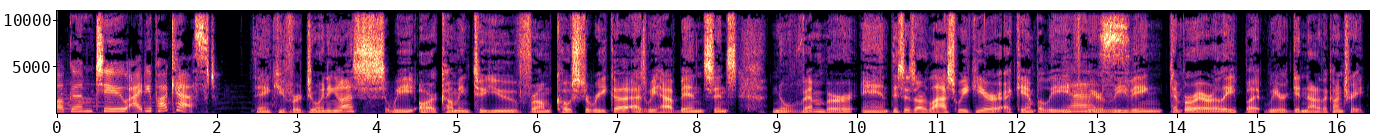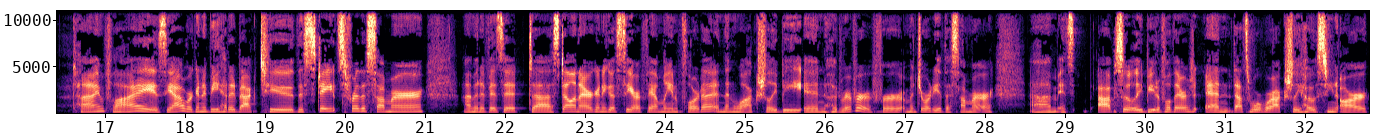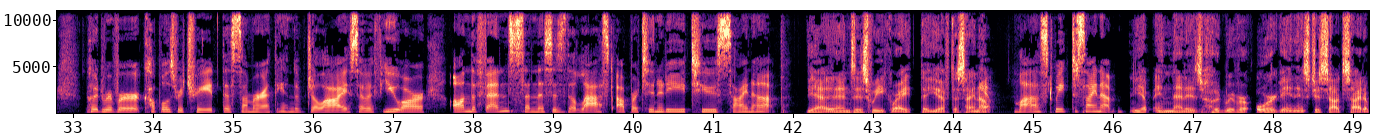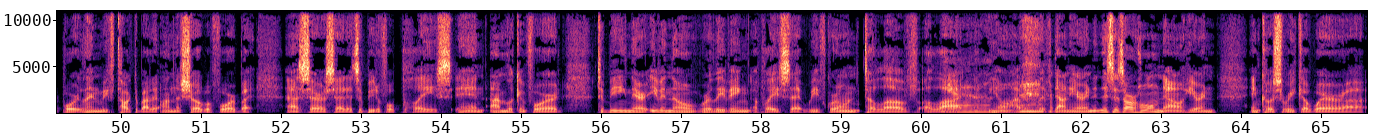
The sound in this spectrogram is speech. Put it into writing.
Welcome to I Do Podcast. Thank you for joining us. We are coming to you from Costa Rica as we have been since November. And this is our last week here. I can't believe we are leaving temporarily, but we are getting out of the country. Time flies. Yeah, we're going to be headed back to the States for the summer. I'm going to visit, uh, Stella and I are going to go see our family in Florida, and then we'll actually be in Hood River for a majority of the summer. Um, it's absolutely beautiful there, and that's where we're actually hosting our Hood River couples retreat this summer at the end of July. So if you are on the fence, then this is the last opportunity to sign up. Yeah, it ends this week, right? That you have to sign up. Yep. Last week to sign up. Yep, and that is Hood River, Oregon. It's just outside of Portland. We've talked about it on the show before, but as Sarah said, it's a beautiful place, and I'm looking forward to being there. Even though we're leaving a place that we've grown to love a lot, Yeah. you know, having lived down here, and this is our home now here in in Costa Rica, where uh,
